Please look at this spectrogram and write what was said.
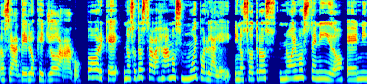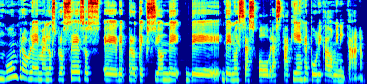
o sea, de lo que yo hago, porque nosotros trabajamos muy por la ley y nosotros no hemos tenido eh, ningún problema en los procesos eh, de protección de, de nuestras obras aquí en República Dominicana.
